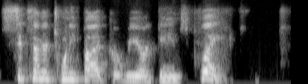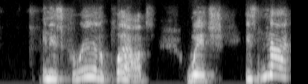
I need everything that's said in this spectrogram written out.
625 career games played. In his career in the playoffs, which is not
